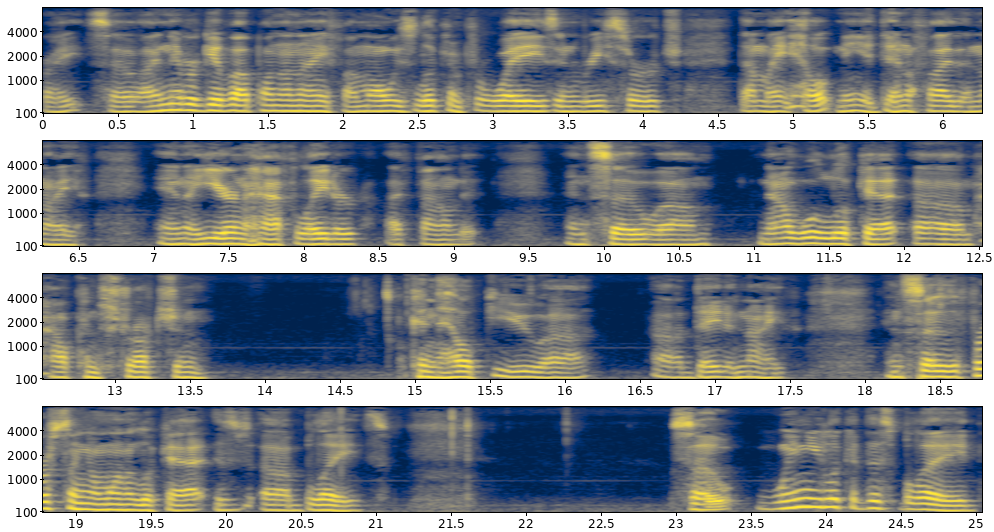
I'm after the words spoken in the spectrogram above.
right? So I never give up on a knife. I'm always looking for ways and research that might help me identify the knife. And a year and a half later, I found it. And so um, now we'll look at um, how construction can help you uh, uh, date a knife. And so the first thing I want to look at is uh, blades. So when you look at this blade,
